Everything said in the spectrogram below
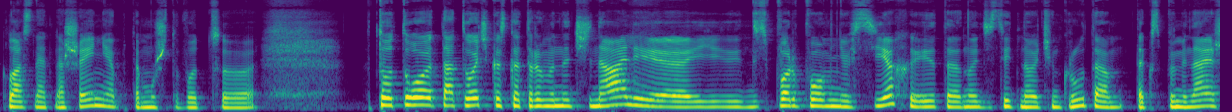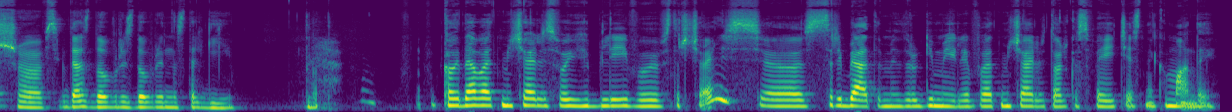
классные отношения, потому что вот то, то, та точка, с которой мы начинали, и до сих пор помню всех, и это ну, действительно очень круто. Так вспоминаешь всегда с доброй, с доброй ностальгией. Когда вы отмечали свой юбилей, вы встречались э, с ребятами другими или вы отмечали только своей тесной командой?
